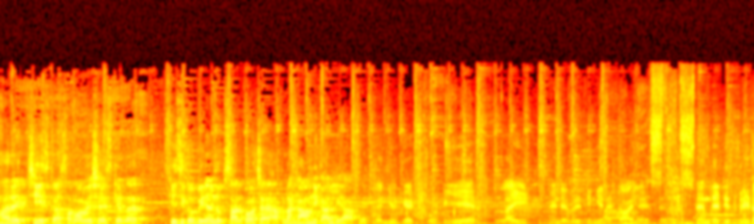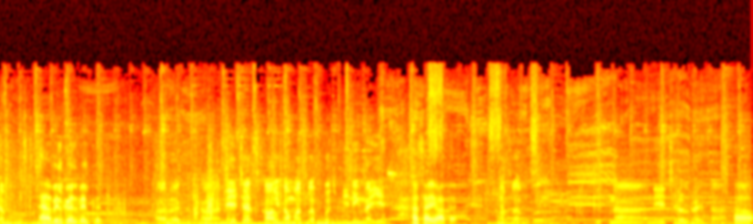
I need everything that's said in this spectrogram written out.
हर एक चीज़ का समावेश है इसके अंदर। किसी को बिना नुकसान पहुँचाए अपना काम निकाल लिया आपने। When you get good air light and everything in a toilet then that is freedom. हाँ बिल्कुल बिल्कुल। और नेचर कॉल का मतलब कुछ मीनिंग नहीं है। हाँ सही बात है। मतलब जितना नेचुरल रहता हाँ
